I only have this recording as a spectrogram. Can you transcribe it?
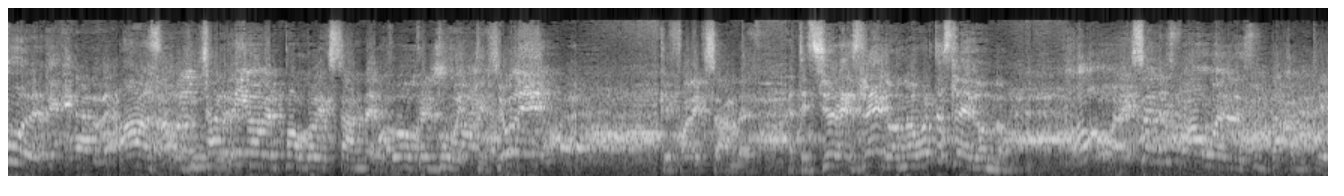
Due! Of that. Ah, No, non ci arriva per poco Alexander. Comunque due. Attenzione. Che fa Alexander? Attenzione Slegon, guarda Slegon! Oh, Alexander Power su Dante.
